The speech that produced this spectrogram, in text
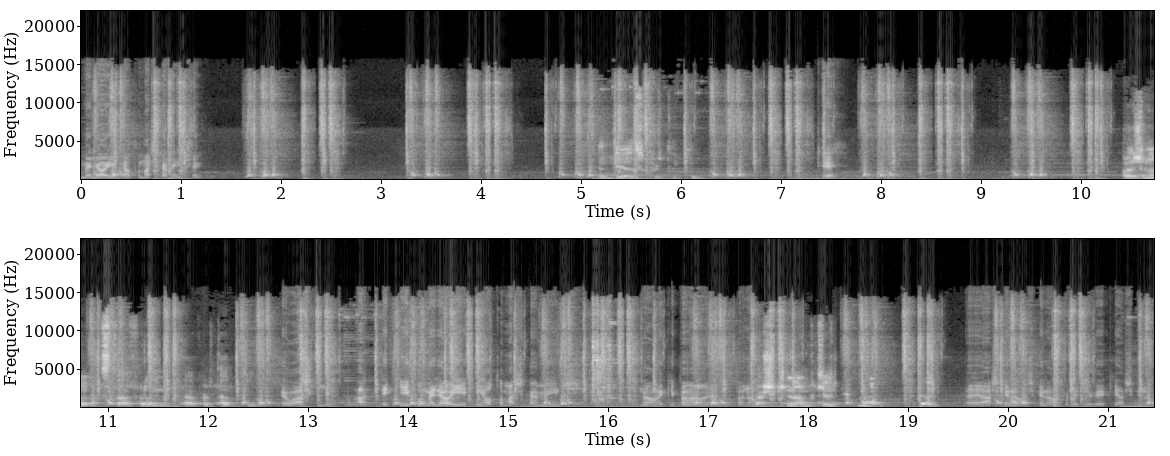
O melhor item automaticamente, hein? Meu Deus, cortou tudo. O quê? Fala de novo que você tava falando, que tava cortado tudo. Eu acho que equipa o melhor item automaticamente. Não, equipa não, equipa não. Eu acho que não, porque eu. Não. É, acho que não, acho que não. Acabei de ver aqui, acho que não.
